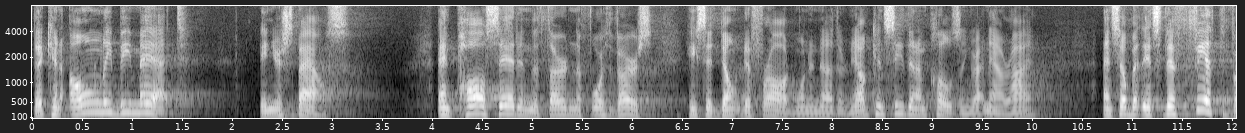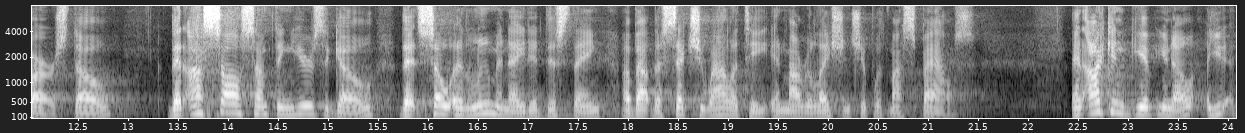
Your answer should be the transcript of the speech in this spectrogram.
that can only be met in your spouse. And Paul said in the third and the fourth verse, he said, Don't defraud one another. Now, you can see that I'm closing right now, right? And so, but it's the fifth verse, though, that I saw something years ago that so illuminated this thing about the sexuality in my relationship with my spouse. And I can give, you know, you,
